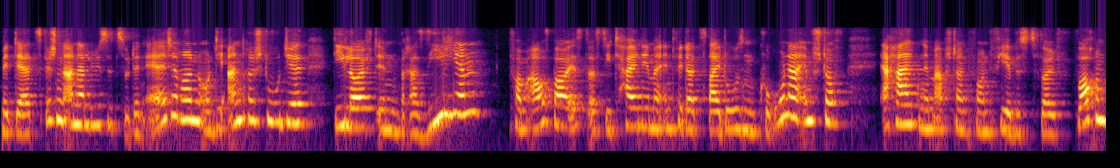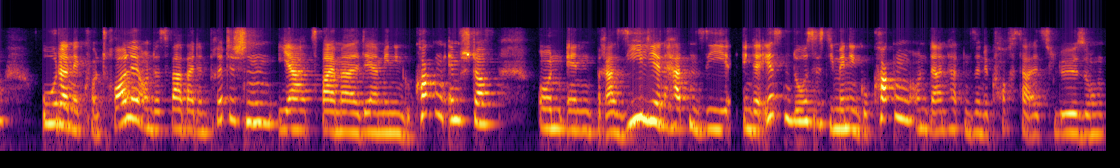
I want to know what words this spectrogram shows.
mit der Zwischenanalyse zu den Älteren. Und die andere Studie, die läuft in Brasilien. Vom Aufbau ist, dass die Teilnehmer entweder zwei Dosen Corona-Impfstoff erhalten im Abstand von vier bis zwölf Wochen oder eine Kontrolle. Und das war bei den britischen ja zweimal der Meningokokken-Impfstoff. Und in Brasilien hatten sie in der ersten Dosis die Meningokokken und dann hatten sie eine Kochsalzlösung.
